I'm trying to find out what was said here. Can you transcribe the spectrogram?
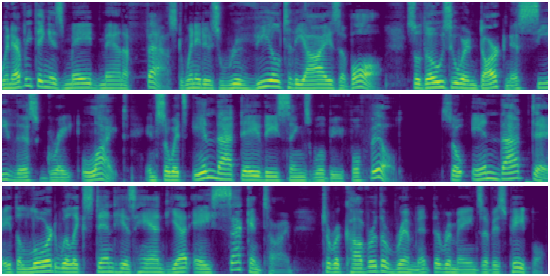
when everything is made manifest, when it is revealed to the eyes of all. So those who are in darkness see this great light. And so it's in that day these things will be fulfilled. So in that day, the Lord will extend his hand yet a second time to recover the remnant that remains of his people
